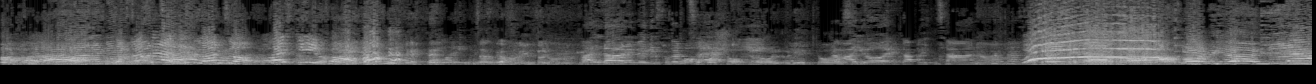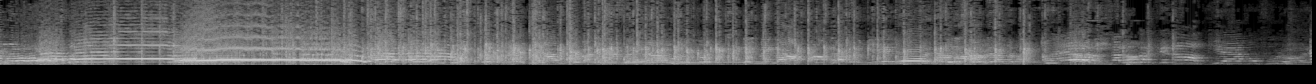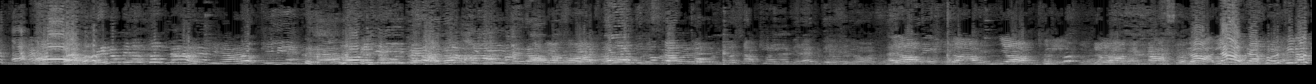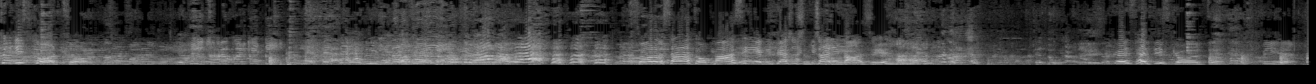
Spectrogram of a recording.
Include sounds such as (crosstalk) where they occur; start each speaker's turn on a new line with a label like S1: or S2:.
S1: Fai schifo!
S2: Allora, il mio discorso è che la Maiore, Capezzano. (laughs) Grazie Vanessa, grazie. Del megafono, grazie mille. Mi ricorderanno per tutta la vita.
S3: L'occhi libera, l'occhi libera.
S2: Allora dico Frantonio, Nocchi libera, è vero.
S1: No, no, gnocchi.
S3: No, Laura, continua il tuo discorso.
S2: Io dico più quel che dici.
S3: Sono Sara Tommasi e mi piace sociare i vasi. Questo è il discorso. Fine.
